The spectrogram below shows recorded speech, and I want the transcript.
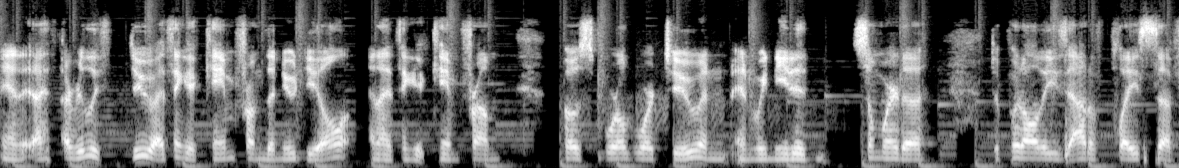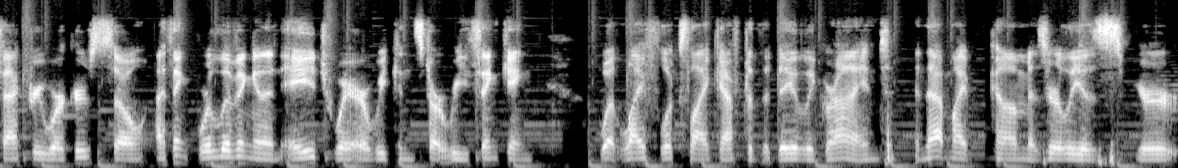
And I, I really do. I think it came from the New Deal, and I think it came from post World War II, and, and we needed somewhere to, to put all these out of place uh, factory workers. So I think we're living in an age where we can start rethinking what life looks like after the daily grind. And that might come as early as your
